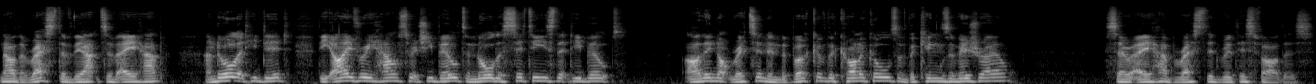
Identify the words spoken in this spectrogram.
Now the rest of the acts of Ahab, and all that he did, the ivory house which he built, and all the cities that he built, are they not written in the book of the Chronicles of the kings of Israel? So Ahab rested with his fathers.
